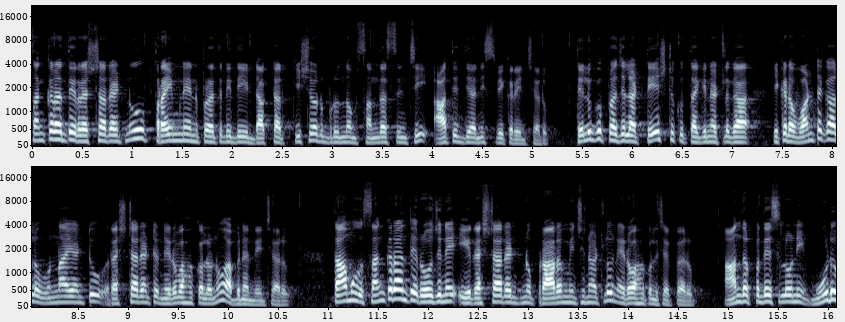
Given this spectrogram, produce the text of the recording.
సంక్రాంతి రెస్టారెంట్ను ప్రైమ్ నైన్ ప్రతినిధి డాక్టర్ కిషోర్ బృందం సందర్శించి ఆతిథ్యాన్ని స్వీకరించారు. తెలుగు ప్రజల టేస్టుకు తగినట్లుగా ఇక్కడ వంటకాలు ఉన్నాయంటూ రెస్టారెంట్ నిర్వాహకులను అభినందించారు. తాము సంక్రాంతి రోజునే ఈ రెస్టారెంట్ను ప్రారంభించినట్లు నిర్వాహకులు చెప్పారు. ఆంధ్రప్రదేశ్లోని మూడు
